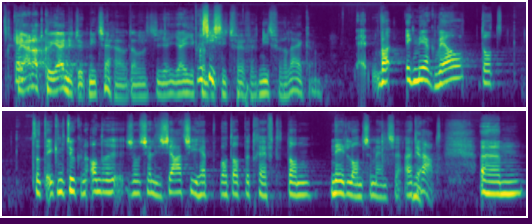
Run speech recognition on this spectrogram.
Kijk, maar ja, dat kun jij natuurlijk niet zeggen. Dat, jij, je kunt het niet, ver, niet vergelijken. Wat, ik merk wel dat, dat ik natuurlijk een andere socialisatie heb wat dat betreft dan Nederlandse mensen, uiteraard. Ja. Um,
